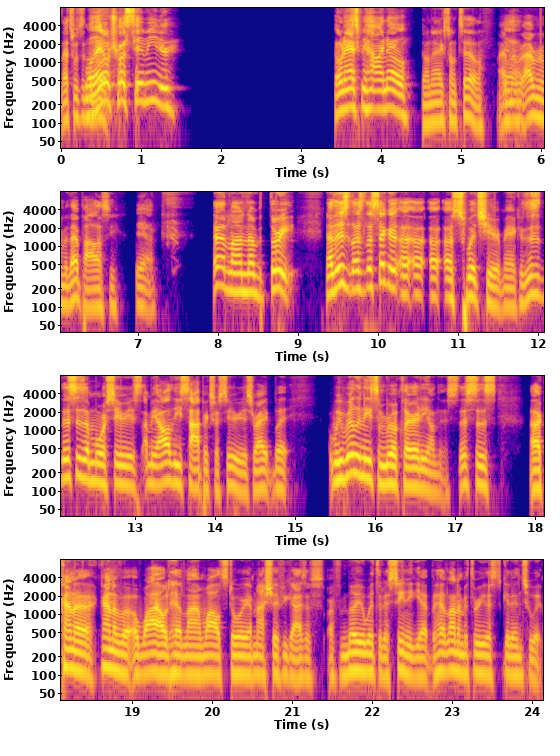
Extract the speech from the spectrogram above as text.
That's what's in Well, the they book. don't trust him either. Don't ask me how I know. Don't ask, don't tell. I Yeah. remember. I remember that policy. Yeah. Headline number three. Now this let's let's take a a, a, a switch here, man, because this is this is a more serious. I mean, all these topics are serious, right? But we really need some real clarity on this. This is kind of kind of a, a wild headline, wild story. I'm not sure if you guys have, are familiar with it or seen it yet. But headline number three. Let's get into it.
